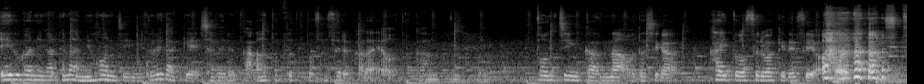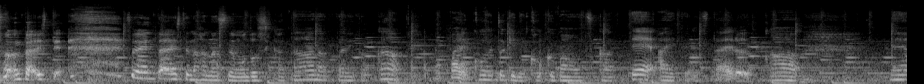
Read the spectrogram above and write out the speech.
英語が苦手な日本人にどれだけしゃべるかアウトプットさせるかだよとか、とんちんかんな私が回答するわけですよ、はい、質問に対して。それに対しての話の戻し方だったりとかやっぱりこういう時に黒板を使って相手を伝えるとかね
